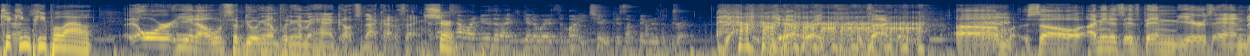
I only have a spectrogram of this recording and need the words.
Kicking people out. Or, you know, subduing them, putting them in handcuffs and that kind of thing. Sure. That's how I knew that I could get away with the money too, because I'm bigger than Drew. yeah, right. Exactly. Um, so, I mean, it's it's been years, and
